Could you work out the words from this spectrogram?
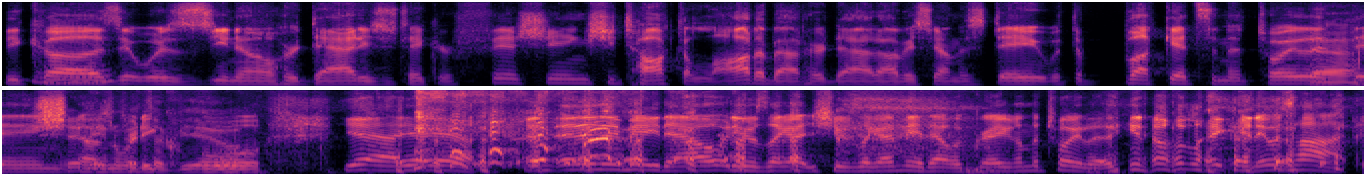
because Mm-hmm. it was, you know, her dad used to take her fishing. She talked a lot about her dad, obviously, on this date with the buckets and the toilet Yeah, thing. That was pretty cool. Yeah, yeah, yeah. and, and then they made out, and he was like, I- she was like, I made out with Greg on the toilet, you know, like, and it was hot.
